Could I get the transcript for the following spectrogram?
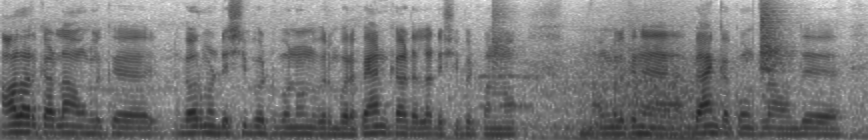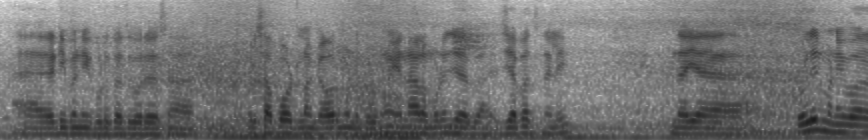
ஆதார் கார்டெலாம் அவங்களுக்கு கவர்மெண்ட் டிஸ்ட்ரிபியூட் பண்ணணும்னு விரும்புகிறேன் பேன் கார்டு எல்லாம் டிஸ்ட்ரிபியூட் பண்ணணும். அவங்களுக்குன்னு பேங்க் அக்கௌண்ட்லாம் வந்து ரெடி பண்ணி கொடுக்கறதுக்கு ஒரு ச- ஒரு சப்போர்ட்லாம் கவர்மெண்ட் கொடுக்கணும். என்னால் முடிஞ்ச ஜெபத்தினாலே இந்த தொழில் முனைவோர்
